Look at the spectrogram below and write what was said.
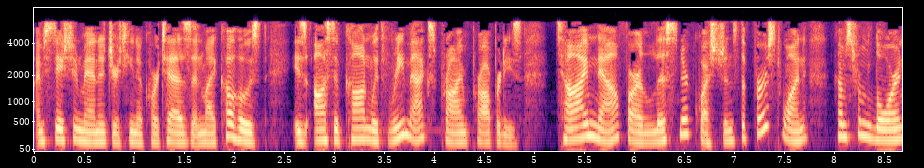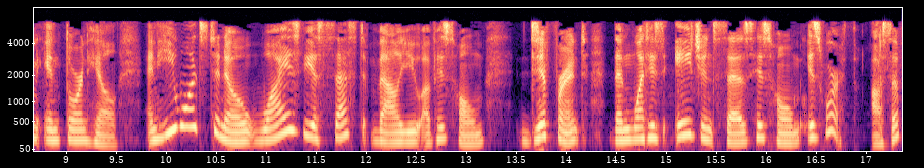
I'm station manager Tina Cortez and my co-host is Asif Khan with Remax Prime Properties. Time now for our listener questions. The first one comes from Lauren in Thornhill and he wants to know why is the assessed value of his home different than what his agent says his home is worth? Asif?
